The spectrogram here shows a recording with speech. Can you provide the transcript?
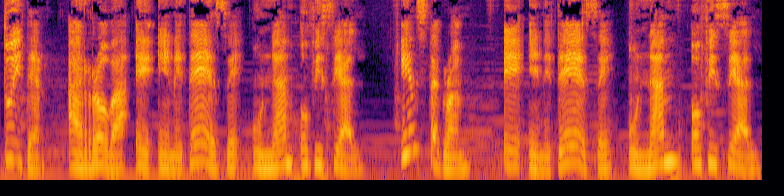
Twitter, arroba ENTS, UNAM Oficial. Instagram, ENTS, UNAM Oficial.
